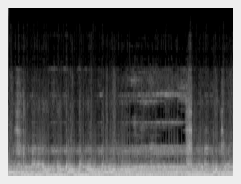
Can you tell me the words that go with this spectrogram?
কষ্ট দিবে অন্য কাউকে নয়। কারণ ষোলোটি বছর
